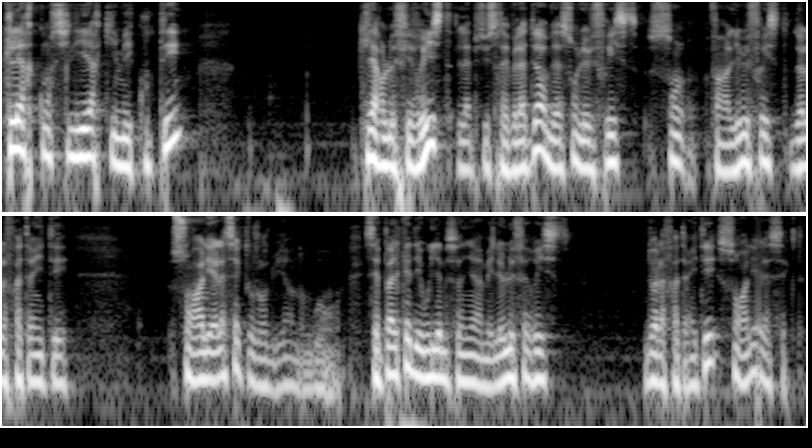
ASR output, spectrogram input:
Claire Concilière qui m'écoutait, Claire Lefévriste, lapsus révélateur, bien sûr, les Lefévristes, sont, enfin, les de la fraternité sont ralliés à la secte aujourd'hui. Hein, donc c'est pas le cas des Williamsoniens, mais les Lefévristes de la fraternité sont ralliés à la secte.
